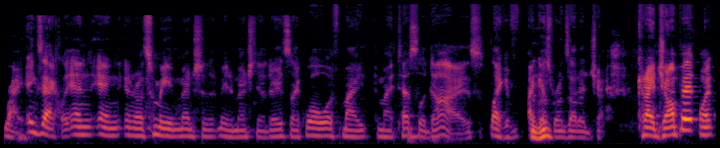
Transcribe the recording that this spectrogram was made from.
Right, exactly, and and and when somebody mentioned it made a mention the other day, it's like, well, if my if my Tesla dies, like if I mm-hmm. guess runs out of, can I jump it? Went,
